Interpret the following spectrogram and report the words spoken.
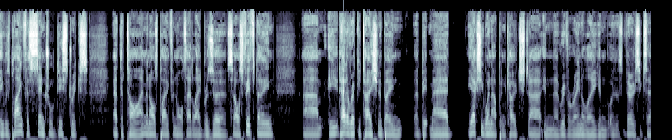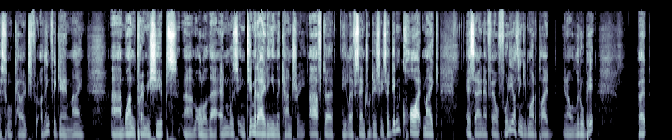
he was playing for Central Districts at the time, and I was playing for North Adelaide Reserve. So I was fifteen. Um, he'd had a reputation of being a bit mad. He actually went up and coached uh, in the Riverina League and was a very successful coach, for, I think, for Ganmain. Um, won premierships, um, all of that, and was intimidating in the country after he left Central District. So he didn't quite make SANFL footy. I think he might have played, you know, a little bit. But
